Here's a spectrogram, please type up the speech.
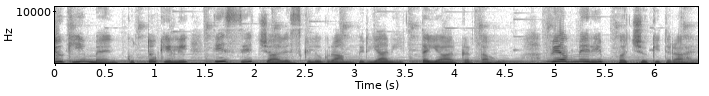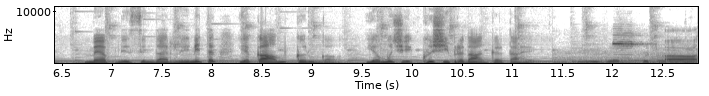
क्योंकि मैं इन कुत्तों के लिए 30 से 40 किलोग्राम बिरयानी तैयार करता हूँ। वे अब मेरे बच्चों की तरह है। मैं अपने ज़िंदा रहने तक यह काम करूँगा। यह मुझे खुशी प्रदान करता है। आ,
